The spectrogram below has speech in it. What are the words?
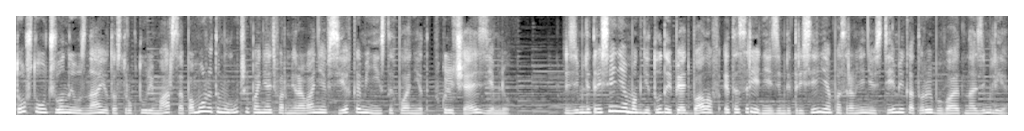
То, что ученые узнают о структуре Марса, поможет им лучше понять формирование всех каменистых планет, включая Землю. Землетрясение магнитудой 5 баллов – это среднее землетрясение по сравнению с теми, которые бывают на Земле.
